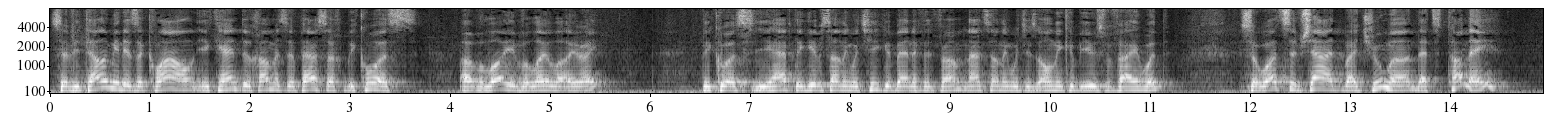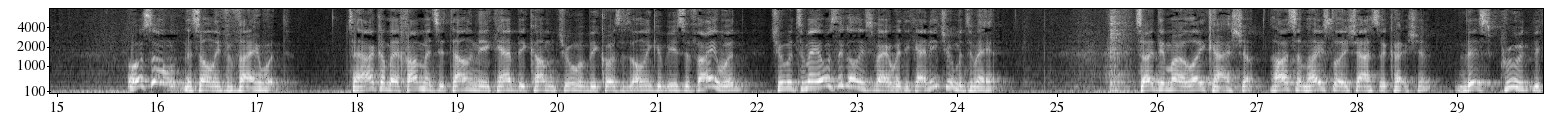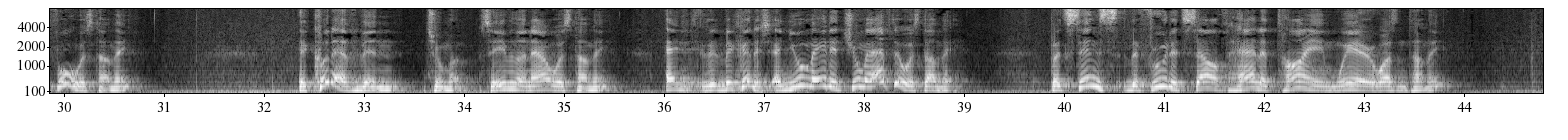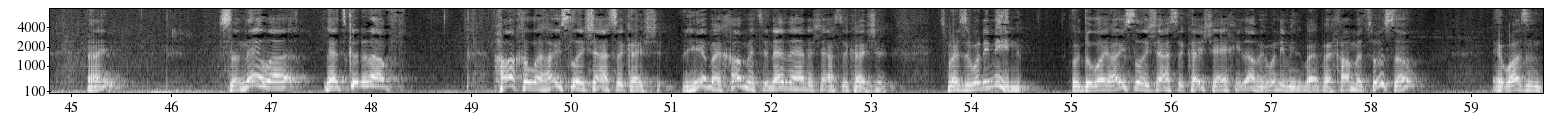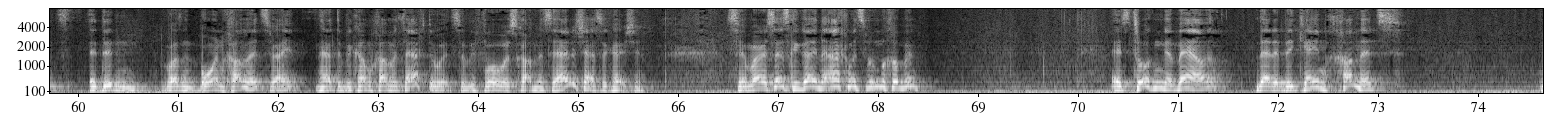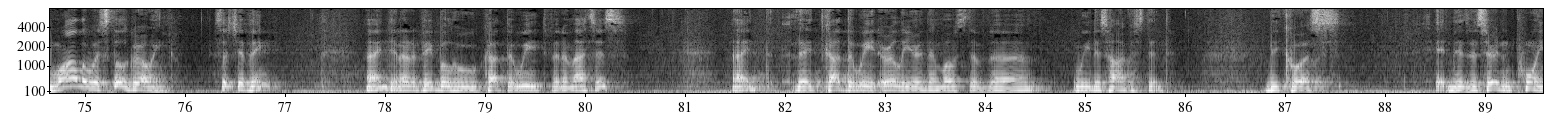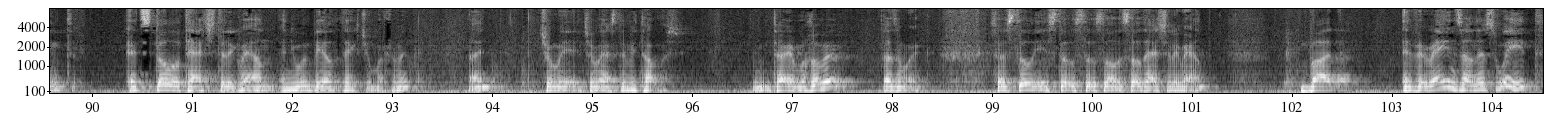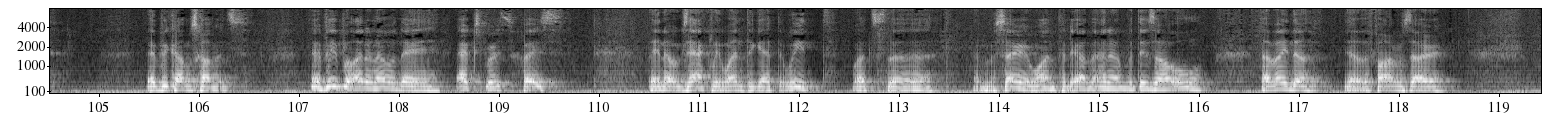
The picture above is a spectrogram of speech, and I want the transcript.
So if you're telling me there's a klal, you can't do chametz of Pesach because of loy v'loy la'irei, because you have to give something which he could benefit from, not something which is only could be used for firewood. So what's the pshat by truma that's tame? Also, that's only for firewood. So how come by chametz you're telling me it can't become truma because it's only for firewood? Truma tamei also only firewood. You can't eat truma tamei. This fruit before was tame. It could have been truma. So even though now it was tame, and b'kiddush, and you made it truma after it was tame. But since the fruit itself had a time where it wasn't tame, right? So nela, that's good enough. Here by chametz, it never had a shasa kasher. So Mara says, what do you mean? Oh, what do you mean? By, by chametz it wasn't, it didn't, wasn't born chametz, right? It had to become chametz afterwards. So before it was chametz, it had a shasa So Mara says, It's talking about that it became chametz while it was still growing. Such a thing. Right? You know, the people who cut the wheat for the matzahs, right? They cut the wheat earlier than most of the wheat is harvested because there's a certain point it's still attached to the ground and you wouldn't be able to take chuma from it right chuma, chuma has to be talish entire mechuber doesn't work so it's still, it's still, still, still, still attached to the ground but if it rains on this wheat it becomes chametz and people I don't know they're experts they know exactly when to get the wheat what's the Messiah one to the other. I don't know, but there's a whole Aveda. You know, the farms are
